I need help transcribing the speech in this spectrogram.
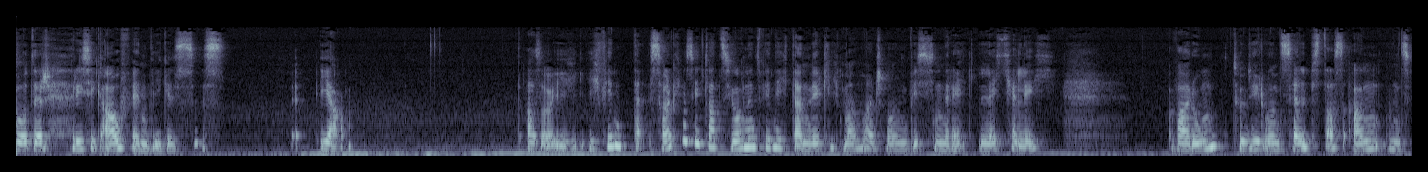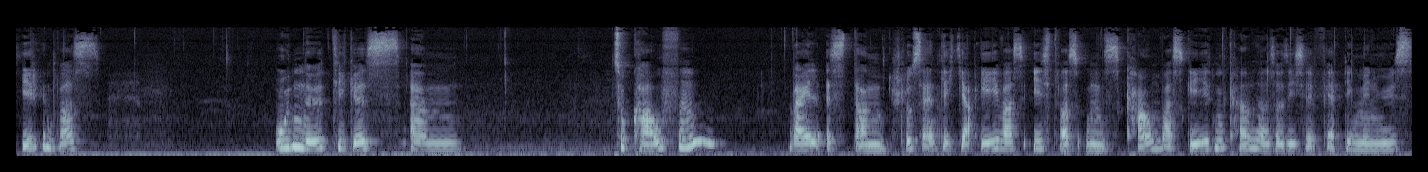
oder riesig aufwendiges. Es, äh, ja, also ich, ich finde, solche Situationen finde ich dann wirklich manchmal schon ein bisschen lächerlich. Warum tun wir uns selbst das an, uns irgendwas Unnötiges ähm, zu kaufen, weil es dann schlussendlich ja eh was ist, was uns kaum was geben kann. Also diese Fertigmenüs,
